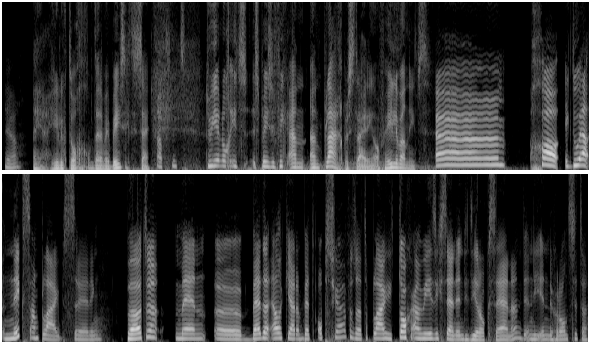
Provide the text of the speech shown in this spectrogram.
ja, nou ja, heerlijk toch, om daarmee bezig te zijn. absoluut. Doe je nog iets specifiek aan, aan plaagbestrijding of helemaal niet? Goh, ik doe niks aan plaagbestrijding. Buiten mijn eh, bedden elk jaar een bed opschuiven, zodat de plagen die toch aanwezig zijn en die er ook zijn, hè, en die in de grond zitten,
